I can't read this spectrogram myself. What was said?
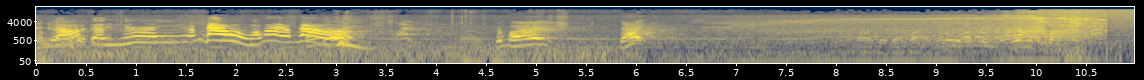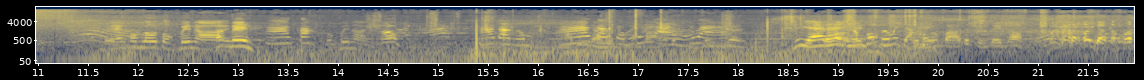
Không đó cưng ơi bắt đầu một hai bắt đầu. Chuẩn bị. Chạy. Em phong lưu tụt pin rồi. Pin. À, con. Tụt pin rồi. Không. À, con cũng à, con cũng muốn làm nữa ba đi về đi 5 phút nữa mới chạy. Bà tiết kiệm pin không nào ba cho con.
